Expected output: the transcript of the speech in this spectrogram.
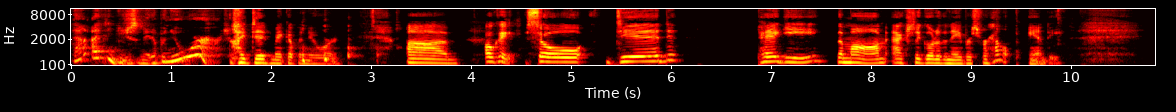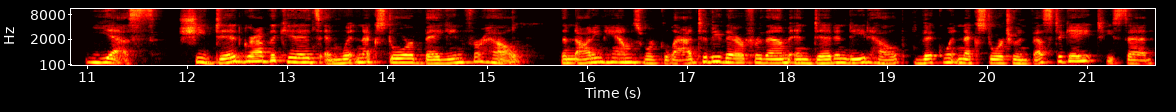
That I think you just made up a new word. I did make up a new word. Um, okay, so did Peggy, the mom, actually go to the neighbors for help, Andy? Yes, she did grab the kids and went next door begging for help. The Nottinghams were glad to be there for them and did indeed help. Vic went next door to investigate. He said,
